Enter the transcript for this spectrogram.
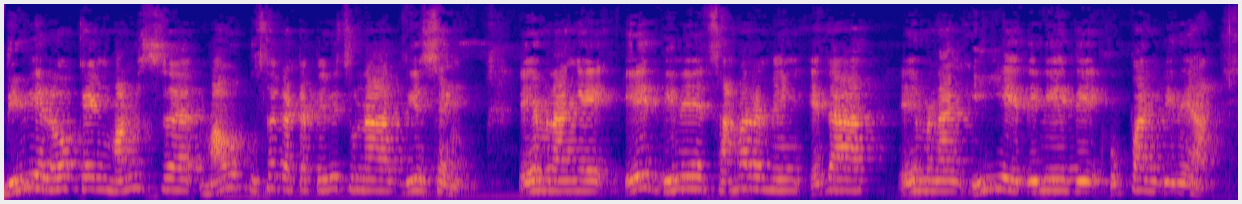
දිව්‍ය ලෝකයෙන් මනුස්ස මව කුසකට පිවිසුනා දියසෙන්. එහෙමනම් ඒ දිනේ සමරමින් එදා එහෙමනම් ඊයේ දිනේදී උපන් දිනයක්.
